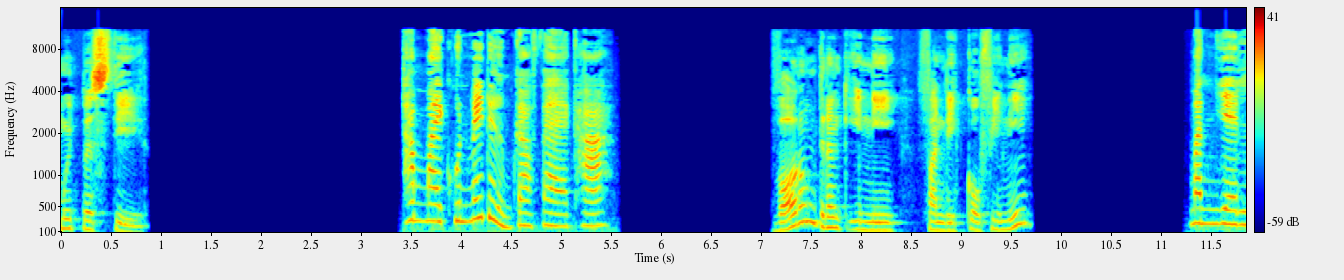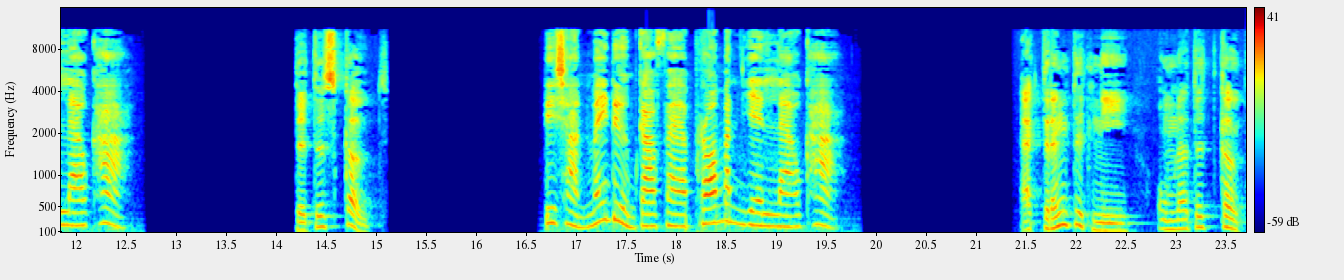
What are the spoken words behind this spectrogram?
moet bestuur ทำไมคุณไม่ดื่มกาแฟคะ Waarom drink u nie van die koffie nie มันเย็นแล้วค่ะ Dit is koud ดิฉันไม่ดื่มกาแฟเพราะมันเย็นแล้วค่ะ Ek drink dit nie omdat dit koud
